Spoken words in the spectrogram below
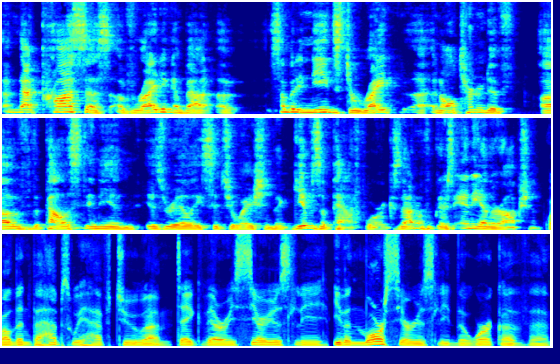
and that process of writing about a, somebody needs to write uh, an alternative of the Palestinian Israeli situation that gives a path forward because I don't think there's any other option. Well, then perhaps we have to um, take very seriously, even more seriously, the work of uh,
